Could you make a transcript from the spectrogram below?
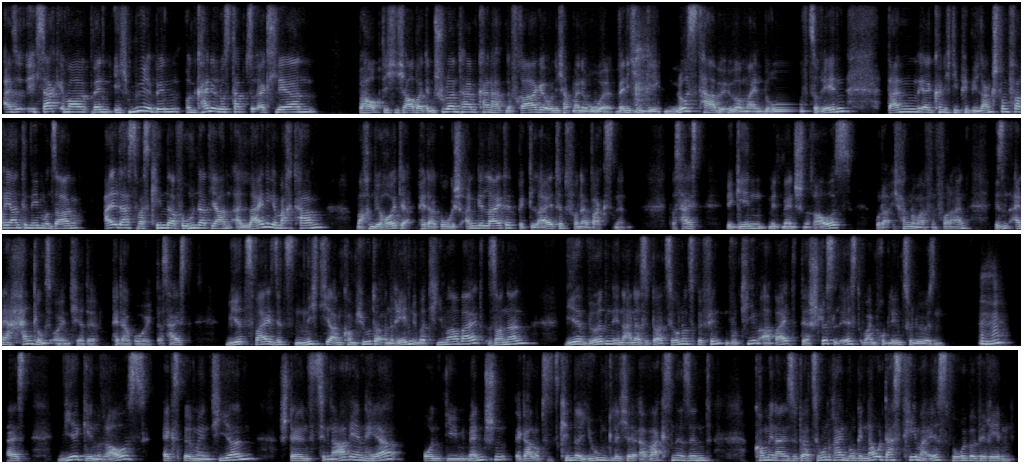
Also ich sage immer, wenn ich müde bin und keine Lust habe zu erklären, behaupte ich, ich arbeite im Schullandheim, keiner hat eine Frage und ich habe meine Ruhe. Wenn ich hingegen Lust habe, über meinen Beruf zu reden, dann äh, könnte ich die Pippi Langstrumpf-Variante nehmen und sagen, all das, was Kinder vor 100 Jahren alleine gemacht haben, machen wir heute pädagogisch angeleitet, begleitet von Erwachsenen. Das heißt, wir gehen mit Menschen raus, oder ich fange nochmal von vorne an, wir sind eine handlungsorientierte Pädagogik. Das heißt, wir zwei sitzen nicht hier am Computer und reden über Teamarbeit, sondern wir würden in einer Situation uns befinden, wo Teamarbeit der Schlüssel ist, um ein Problem zu lösen. Mhm. Das heißt, wir gehen raus, experimentieren, stellen Szenarien her und die Menschen, egal ob es jetzt Kinder, Jugendliche, Erwachsene sind, kommen in eine Situation rein, wo genau das Thema ist, worüber wir reden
